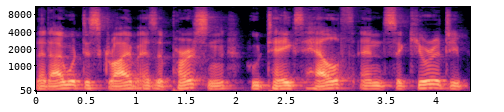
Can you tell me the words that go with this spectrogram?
that I would describe as a person who takes health and security,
